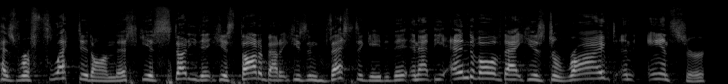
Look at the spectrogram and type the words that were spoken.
has reflected on this, he has studied it, he has thought about it, he's investigated it, and at the end of all of that, he has derived an answer,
